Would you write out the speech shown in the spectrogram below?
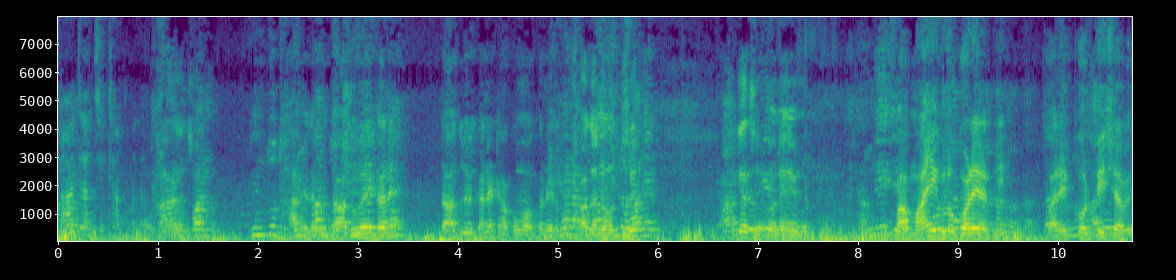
সাজাচ্ছি ঠাকুমা ধান পান কিন্তু ধান পান দাদু এখানে দাদু এখানে ঠাকুমা ওখানে এরকম সাজানো হচ্ছে। ঠিক আছে মানে বা মা এগুলো করে আর কি বাড়ির করতে হিসাবে।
